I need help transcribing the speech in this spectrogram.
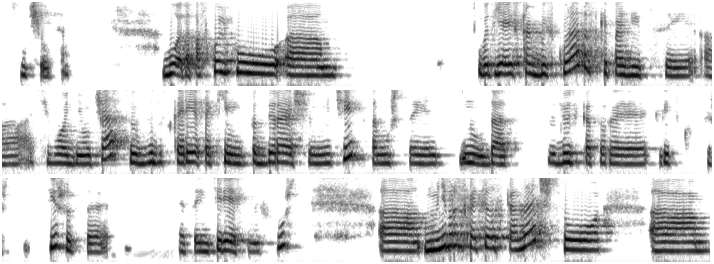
случился. Вот, а поскольку э, вот я из как бы из кураторской позиции э, сегодня участвую, буду скорее таким подбирающим мечей, потому что я, ну да, люди, которые критику пишут, пишут э, это интересно их слушать. Э, но мне просто хотелось сказать, что э,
